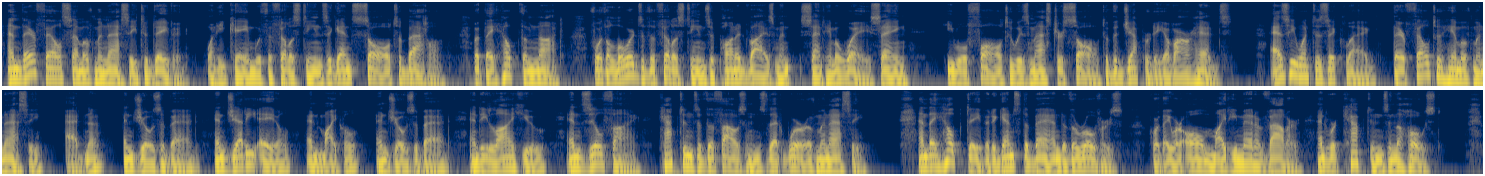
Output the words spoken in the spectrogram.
And there fell some of Manasseh to David, when he came with the Philistines against Saul to battle. But they helped them not, for the lords of the Philistines upon advisement sent him away, saying, He will fall to his master Saul to the jeopardy of our heads. As he went to Ziklag, there fell to him of Manasseh, Adnah, and Jozabad, and Jediael, and Michael, and Jozabad, and Elihu, and Zilthai, captains of the thousands that were of Manasseh. And they helped David against the band of the rovers, for they were all mighty men of valor, and were captains in the host.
